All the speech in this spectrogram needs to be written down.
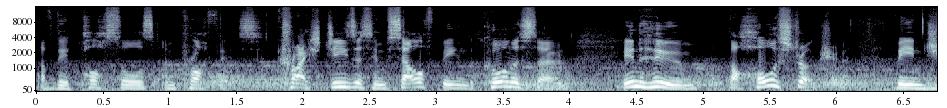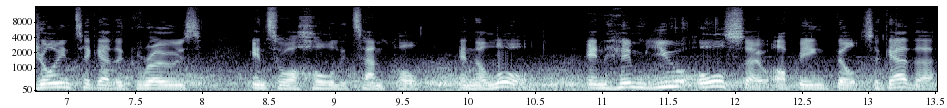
of the apostles and prophets, Christ Jesus himself being the cornerstone, in whom the whole structure, being joined together, grows into a holy temple in the Lord. In him you also are being built together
